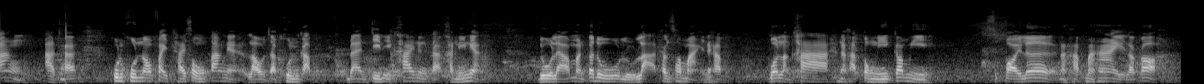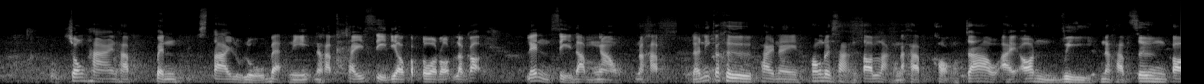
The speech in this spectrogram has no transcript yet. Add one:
ตั้ง อาจจะคุณคุณน้องไฟท้ายทรงตั้งเนี่ยเราจะคุ้นกับแบรนด์จีนอีกค่ายหนึ่งแต่คันนี้เนี่ยดูแล้วมันก็ดูหรูหราทันสมัยนะครับ บนหลังคานะครับ ตรงนี้ก็มีสปอยเลอร์นะครับมาให้แล้วก็ช่วงท้ายนะครับเป็นสไตล์หรูๆแบบนี้นะครับ ใช้สีเดียวกับตัวรถแล้วก็ เล่นสีดำเงานะครับ และนี่ก็คือภายในห้องโดยสารตอนหลังนะครับของเจ้า Ion V นะครับซึ่งก็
